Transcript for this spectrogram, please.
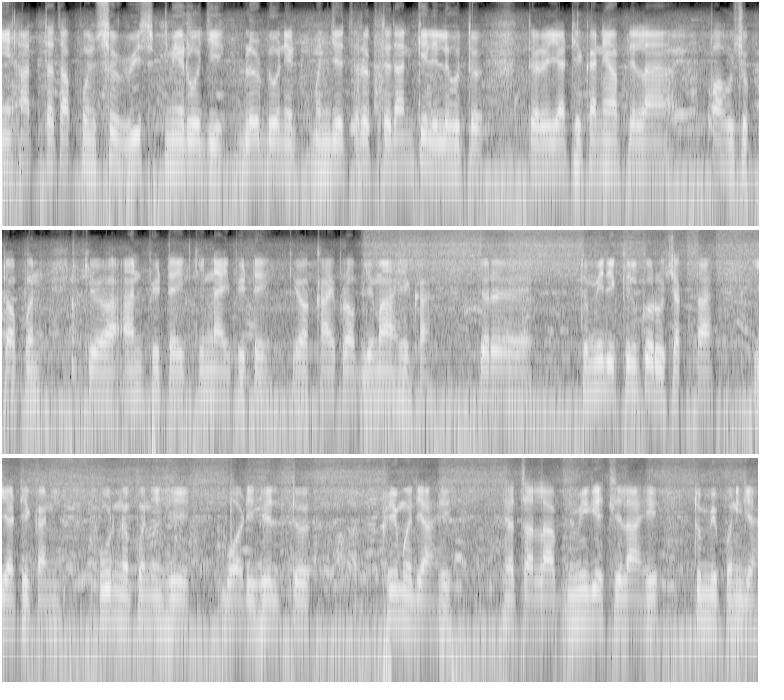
आणि आत्ताच आपण सव्वीस मे रोजी ब्लड डोनेट म्हणजेच रक्तदान केलेलं होतं. तर या ठिकाणी आपल्याला पाहू शकतो आपण किंवा अनफिट आहे की नाही फिट आहे किंवा काय प्रॉब्लेम आहे का. तर तुम्ही देखील करू शकता या ठिकाणी. पूर्णपणे हे बॉडी हेल्थ फ्रीमध्ये आहे. ह्याचा लाभ मी घेतलेला आहे. तुम्ही पण घ्या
